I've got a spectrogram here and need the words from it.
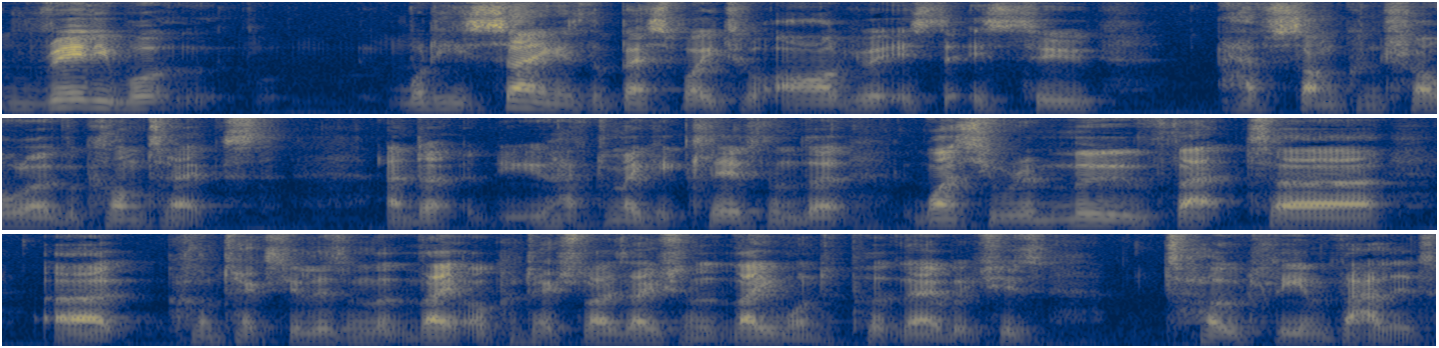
really, what what he's saying is the best way to argue it is to, is to have some control over context, and uh, you have to make it clear to them that once you remove that uh, uh, contextualism that they or contextualization that they want to put there, which is totally invalid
